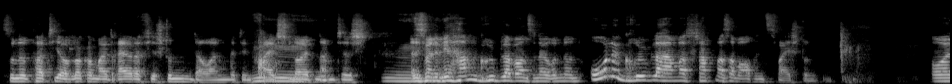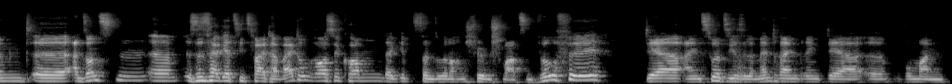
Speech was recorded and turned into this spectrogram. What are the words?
so eine Partie auch locker mal drei oder vier Stunden dauern mit den falschen Mhm. Leuten am Tisch. Also ich meine, wir haben Grübler bei uns in der Runde und ohne Grübler haben wir's, schaffen wir es aber auch in zwei Stunden. Und äh, ansonsten äh, es ist halt jetzt die zweite Erweiterung rausgekommen. Da gibt es dann sogar noch einen schönen schwarzen Würfel, der ein zusätzliches Element reinbringt, der, äh, wo man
